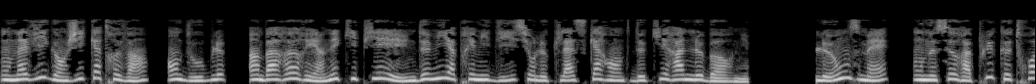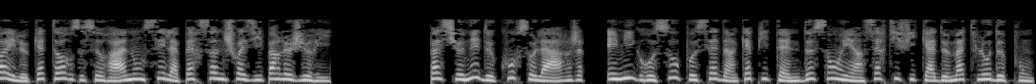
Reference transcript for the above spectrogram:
On navigue en J80, en double, un barreur et un équipier et une demi-après-midi sur le classe 40 de Kiran Le Borgne. Le 11 mai, on ne sera plus que 3 et le 14 sera annoncé la personne choisie par le jury. Passionnée de course au large, Amy Grosso possède un capitaine 200 et un certificat de matelot de pont.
